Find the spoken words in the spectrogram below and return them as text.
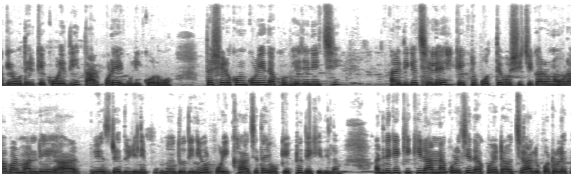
আগে ওদেরকে করে দিই, তারপরে এগুলি করব। তা সেরকম করেই দেখো, ভেজে নিচ্ছি। আর এদিকে ছেলেকে একটু পড়তে বসিয়েছি, কারণ ওর আবার মানডে আর টুয়েসডে দুদিনই দুদিনই ওর পরীক্ষা আছে, তাই ওকে একটু দেখিয়ে দিলাম। আর এদিকে কী কী রান্না করেছি দেখো, এটা হচ্ছে আলু পটলের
